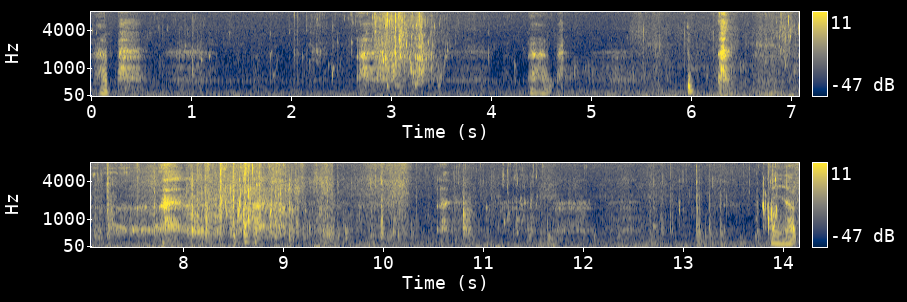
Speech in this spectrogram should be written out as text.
นะครับนะครับนี่ครับ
